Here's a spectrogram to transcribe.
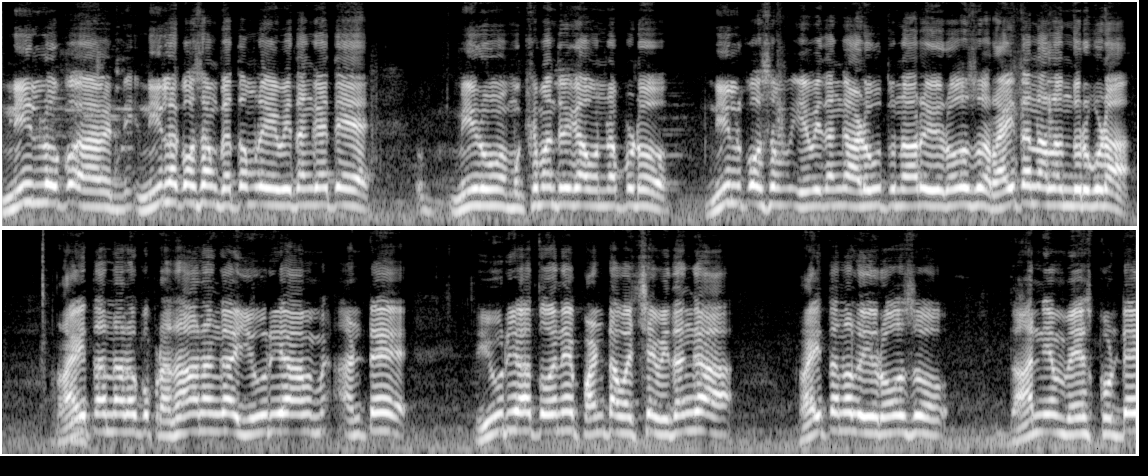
నీళ్ళు కో- నీళ్ళ కోసం గతంలో ఏ విధంగా అయితే మీరు ముఖ్యమంత్రిగా ఉన్నప్పుడు నీళ్ళ కోసం ఏ విధంగా అడుగుతున్నారు ఈరోజు రైతన్నలందరూ కూడా. రైతన్నలకు ప్రధానంగా యూరియా అంటే యూరియాతోనే పంట వచ్చే విధంగా రైతన్నలు ఈరోజు ధాన్యం వేసుకుంటే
